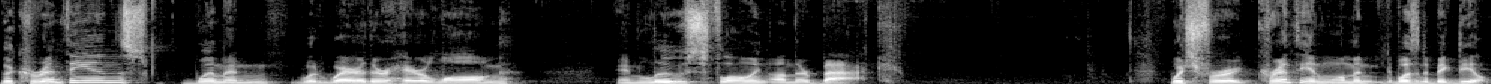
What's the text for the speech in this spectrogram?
The Corinthians women would wear their hair long and loose flowing on their back, which for a Corinthian woman it wasn't a big deal.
